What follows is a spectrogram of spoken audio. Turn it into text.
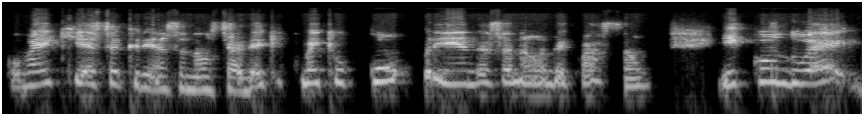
como é que essa criança não se adequa, como é que eu compreendo essa não adequação. E quando é,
